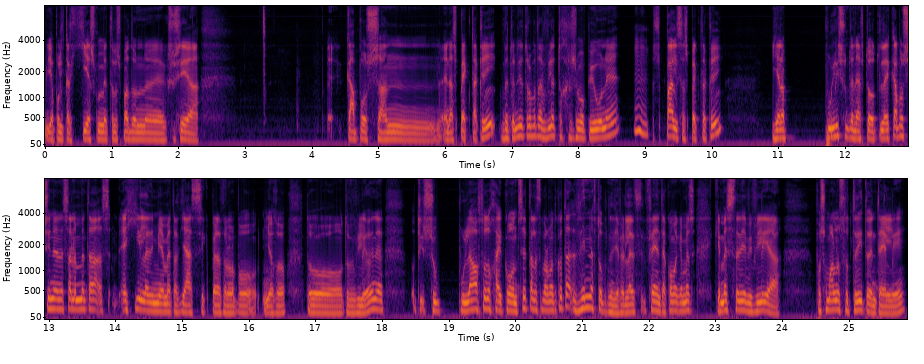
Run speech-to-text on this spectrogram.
η απολυταρχική ας πούμε, τέλος πάντων ε, εξουσία ε, κάπως σαν ένα spectacle με τον ίδιο τρόπο τα βιβλία το χρησιμοποιούν Μμ. πάλι σαν spectacle για να πουλήσουν τον εαυτό του. Δηλαδή, κάπως είναι σαν να μετα... έχει δηλαδή μια μεταδιάσταση εκεί πέρα, θέλω να πω, νιώθω το, το βιβλίο. Είναι ότι σου πουλάω αυτό το high concept, αλλά στην πραγματικότητα δεν είναι αυτό που την ενδιαφέρει. Δηλαδή, φαίνεται ακόμα και μέσα, και μέσα στα ίδια βιβλία, πόσο μάλλον στο τρίτο εν τέλει,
